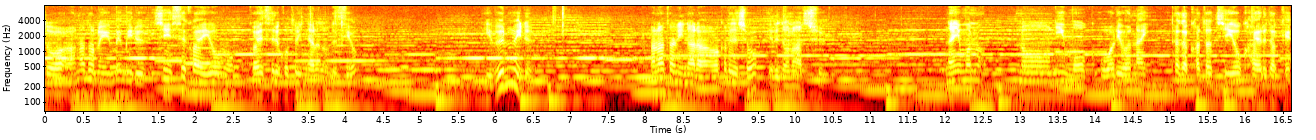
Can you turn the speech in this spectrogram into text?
とはあなたの夢見る新世界をも害することになるのですよ。イブヌイル。あなたにならわかるでしょ？エルドナーシュ何者にも終わりはない。ただ形を変えるだけ。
